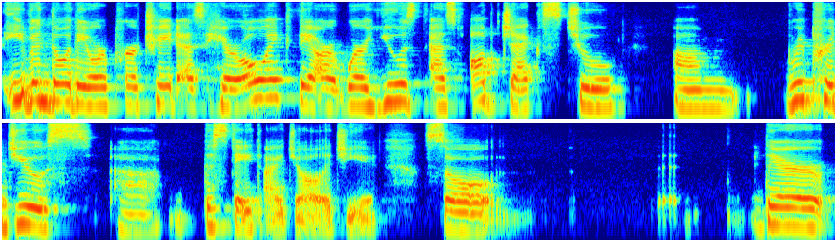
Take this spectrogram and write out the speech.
even though they were portrayed as heroic, they are were used as objects to um, reproduce uh, the state ideology. So there,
